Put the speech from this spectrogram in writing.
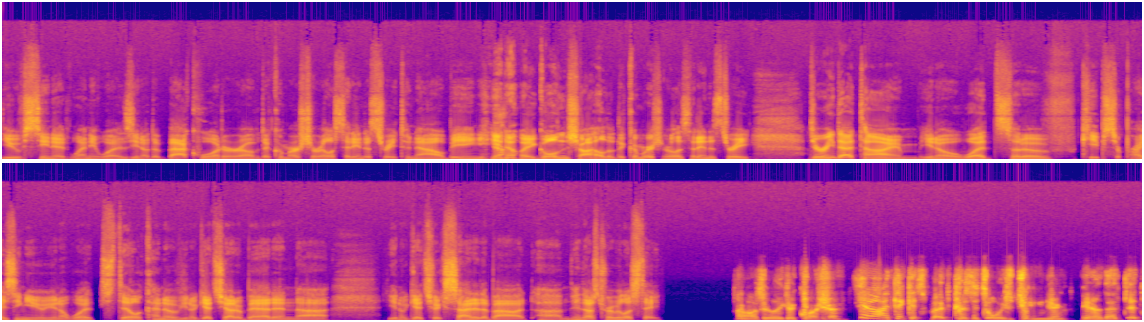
you've seen it when it was, you know, the backwater of the commercial real estate industry to now being, you Yeah. know, a golden child of the commercial real estate industry. During that time, you know, what sort of keeps surprising you? You know, what still kind of, you know, gets you out of bed and, uh, you know, gets you excited about um, industrial real estate? Oh, it's a really good question. You know, I think it's because it's always changing. You know, that it,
